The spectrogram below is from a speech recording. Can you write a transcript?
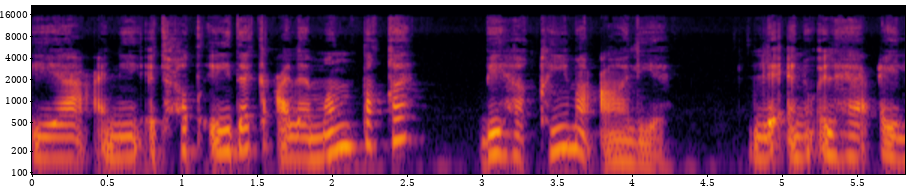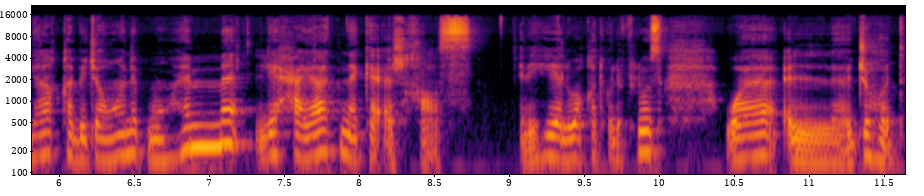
يعني تحط إيدك على منطقة بها قيمة عالية لأنه إلها علاقة بجوانب مهمة لحياتنا كأشخاص اللي هي الوقت والفلوس والجهد.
